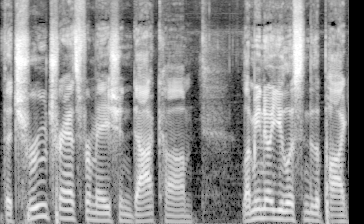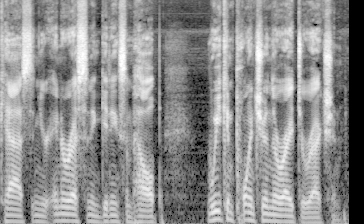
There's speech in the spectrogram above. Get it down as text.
thetruetransformation.com. Let me know you listen to the podcast and you're interested in getting some help. We can point you in the right direction.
